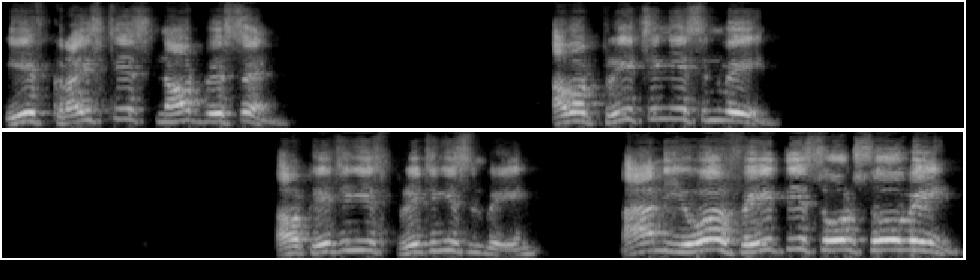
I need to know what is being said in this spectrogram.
if Christ is not risen, our preaching is in vain. Our preaching is preaching is in vain, and your faith is also vain.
